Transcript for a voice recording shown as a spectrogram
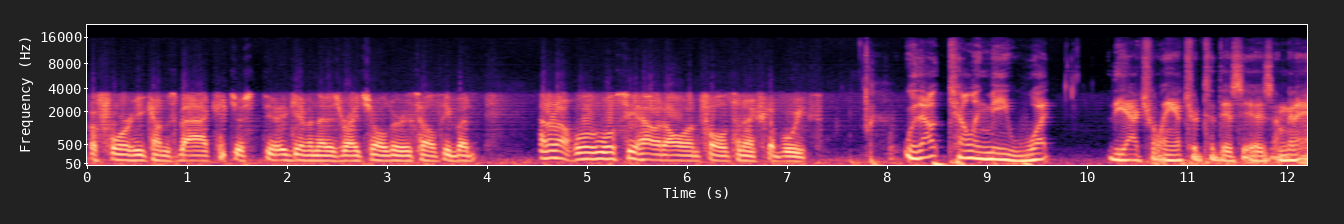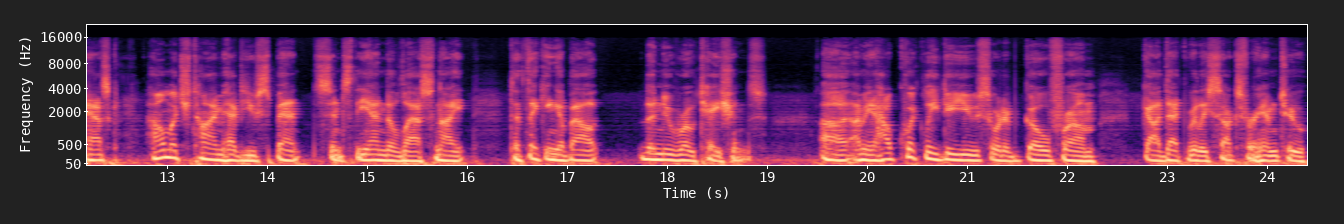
before he comes back. Just uh, given that his right shoulder is healthy, but I don't know. We'll we'll see how it all unfolds the next couple of weeks. Without telling me what the actual answer to this is, I'm going to ask: How much time have you spent since the end of last night to thinking about the new rotations? Uh, I mean, how quickly do you sort of go from God, that really sucks for him to,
